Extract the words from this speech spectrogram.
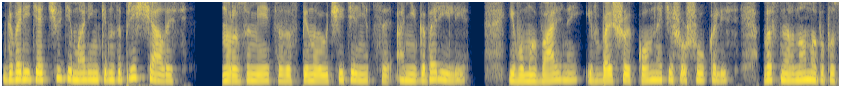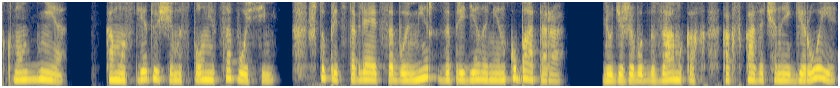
Говорить о чуде маленьким запрещалось, но, разумеется, за спиной учительницы они говорили – и в умывальной, и в большой комнате шушукались, в основном о выпускном дне. Кому следующим исполнится восемь. Что представляет собой мир за пределами инкубатора? Люди живут в замках, как сказочные герои.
